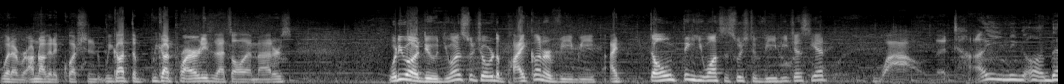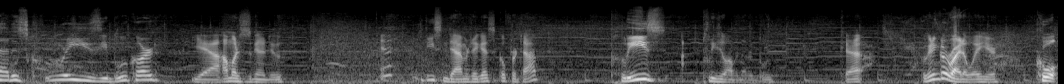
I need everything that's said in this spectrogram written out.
whatever. I'm not gonna question it. We got the we got priority, so that's all that matters. What do you want to do? Do you want to switch over to Pikkon or VB? I don't think he wants to switch to VB just yet. Wow, the timing on that is crazy. Blue card? Yeah, how much is it gonna do? Eh, decent damage, I guess. Go for tap. Please, please don't have another blue. Okay, we're gonna go right away here. Cool.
